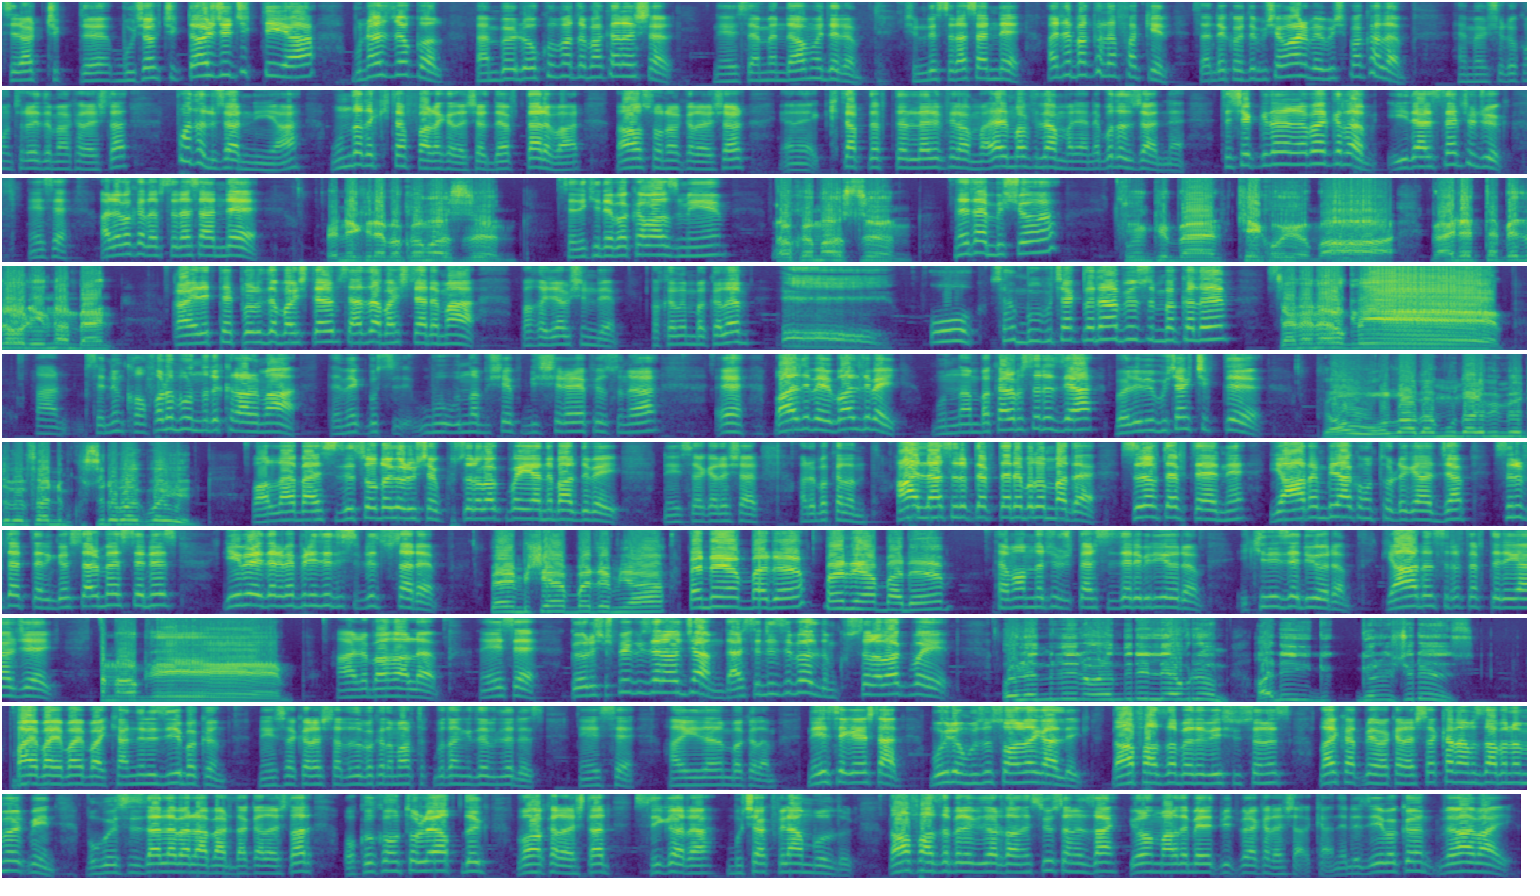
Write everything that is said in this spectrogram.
silah çıktı, bıçak çıktı, her şey çıktı ya. Bu nasıl okul? Ben böyle okumadım arkadaşlar. Neyse hemen devam edelim. Şimdi sıra sende. Hadi bakalım fakir. Sende kötü bir şey var mıymış bakalım. Hemen şöyle kontrol edelim arkadaşlar. Bu da güzel mi ya? Bunda da kitap var arkadaşlar. Defter var. Daha sonra arkadaşlar yani kitap defterleri falan var. Elma falan var yani. Bu da güzel mi? Teşekkürler bakalım. İyi dersler çocuk. Neyse. Hadi bakalım sıra sende. Benimkine bakamazsın. Seninkine bakamaz mıyım? Bakamazsın. Neden bir şey o? Çünkü ben kekoyum. Aa, gayret tepede olayım lan ben. Gayret tepenize başlarım sana da başlarım ha. Bakacağım şimdi. Bakalım bakalım. Oo, sen bu bıçakla ne yapıyorsun bakalım? Sana ne? Ha, senin kafanı burnunu kırarım ha. Demek bu, bu buna bir şey bir şeyler yapıyorsun ha. Eh, Baldi Bey, Baldi Bey. Bundan bakar mısınız ya? Böyle bir bıçak çıktı. Ya vallahi ben bunları bilmiyordum efendim kusura bakmayın. Vallahi ben size sonra görüşeceğim. Kusura bakmayın yani Baldi Bey. Neyse arkadaşlar. Hadi bakalım. Hala sınıf defteri bulunmadı. Sınıf defterini yarın bir daha kontrole geleceğim. Sınıf defterini göstermezseniz yemin ederim hepinizi disiplin tutarım. Ben bir şey yapmadım ya. Ben de yapmadım. Ben de yapmadım. Tamamdır çocuklar sizleri biliyorum. İkinize diyorum. Yarın sınıf defteri gelecek. Tamamdır. Hadi bakalım. Neyse. Görüşmek üzere hocam. Dersinizi böldüm. Kusura bakmayın. Önemli değil önemli değil yavrum. Hadi gö- görüşürüz. Bay bay bay bay. Kendinize iyi bakın. Neyse arkadaşlar hadi bakalım artık buradan gidebiliriz. Neyse. Hadi gidelim bakalım. Neyse arkadaşlar. Bu videomuzun sonuna geldik. Daha fazla böyle değişirseniz like atmayı arkadaşlar. Kanalımıza abone olmayı unutmayın. Bugün sizlerle beraber arkadaşlar okul kontrolü yaptık. Ve arkadaşlar sigara, bıçak falan bulduk. Daha fazla böyle videolardan istiyorsanız da yorumlarda belirtmeyin arkadaşlar. Kendinize iyi bakın bay bay.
